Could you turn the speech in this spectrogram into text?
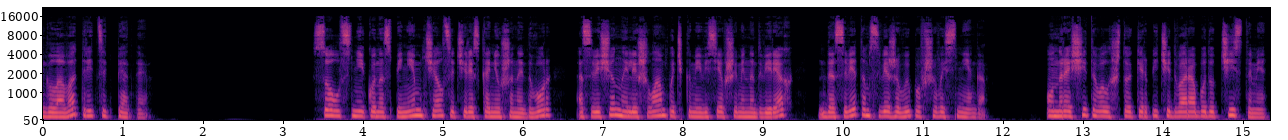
Глава 35. Сол с Нико на спине мчался через конюшенный двор, освещенный лишь лампочками, висевшими на дверях, да светом свежевыпавшего снега. Он рассчитывал, что кирпичи двора будут чистыми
